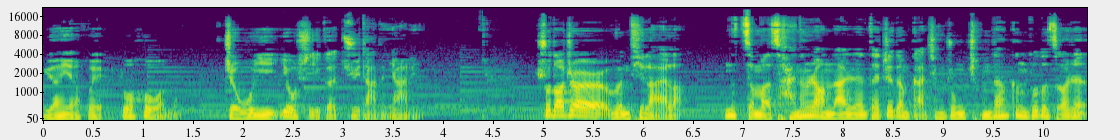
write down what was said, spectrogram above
远远会落后我们。这无疑又是一个巨大的压力。说到这儿，问题来了，那怎么才能让男人在这段感情中承担更多的责任，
